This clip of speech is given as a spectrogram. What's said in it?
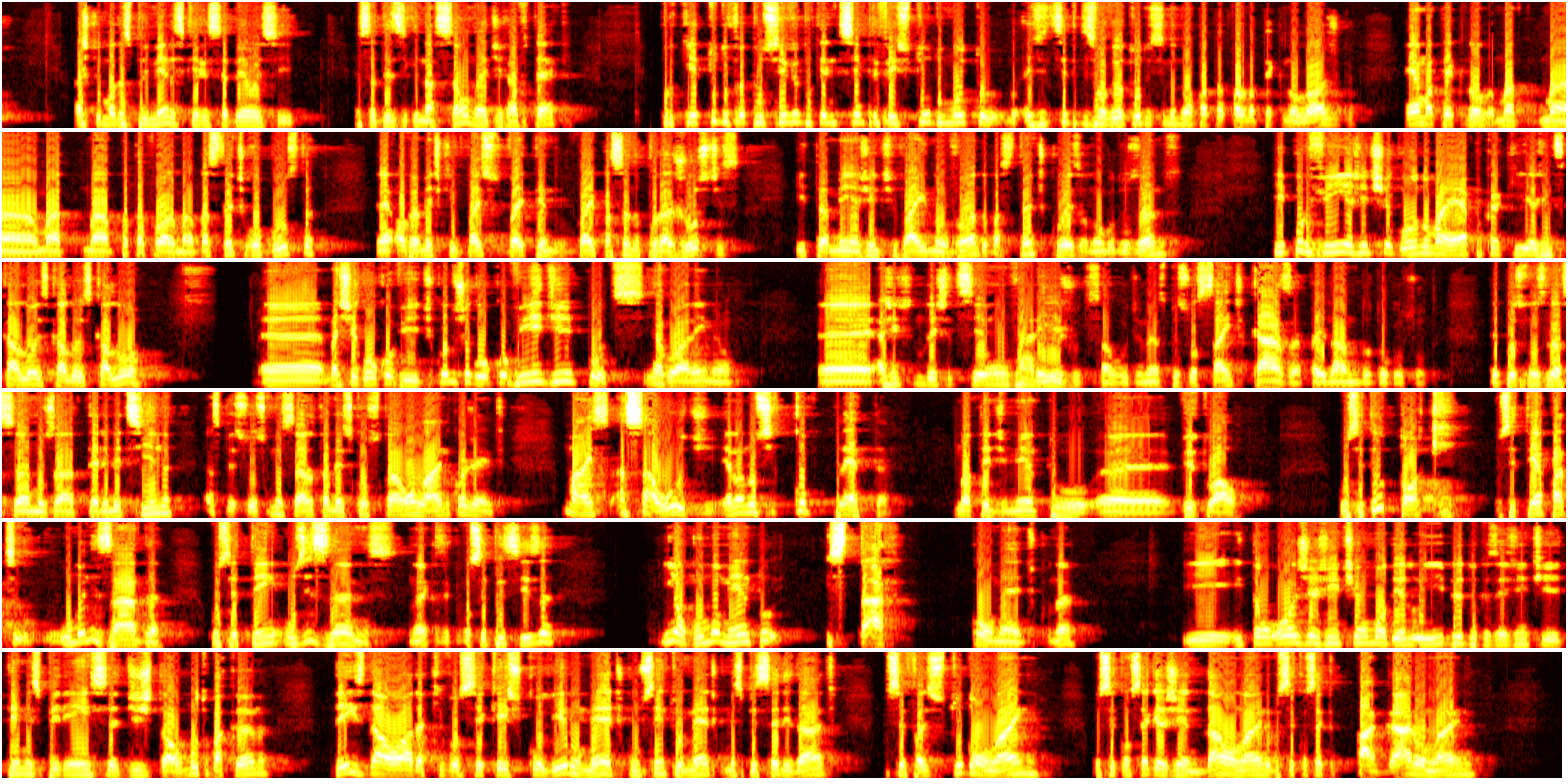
Acho que uma das primeiras que recebeu esse, essa designação né, de health tech porque tudo foi possível porque a gente sempre fez tudo muito, a gente sempre desenvolveu tudo em cima de uma plataforma tecnológica, é uma, tecno, uma, uma, uma, uma plataforma bastante robusta, né? obviamente que vai, vai, tendo, vai passando por ajustes e também a gente vai inovando bastante coisa ao longo dos anos. E por fim a gente chegou numa época que a gente escalou, escalou, escalou, é, mas chegou o Covid. Quando chegou o Covid, putz, e agora, hein, meu? É, a gente não deixa de ser um varejo de saúde. Né? As pessoas saem de casa para ir lá no doutor consulta. Depois que nós lançamos a telemedicina, as pessoas começaram também a se consultar online com a gente. Mas a saúde, ela não se completa no atendimento é, virtual. Você tem o toque, você tem a parte humanizada, você tem os exames, né? quer dizer, que você precisa, em algum momento, estar com o médico, né? E, então, hoje a gente é um modelo híbrido, quer dizer, a gente tem uma experiência digital muito bacana, desde a hora que você quer escolher um médico, um centro médico, uma especialidade, você faz tudo online, você consegue agendar online, você consegue pagar online,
